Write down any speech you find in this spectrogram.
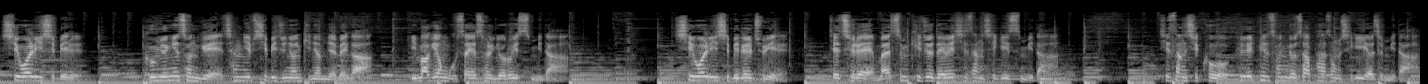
10월 20일 금융인 선교회 창립 12주년 기념 예배가 이마경 목사의 설교로 있습니다. 10월 21일 주일 제7회 말씀 퀴즈 대회 시상식이 있습니다. 시상식 후 필리핀 선교사 파송식이 이어집니다.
